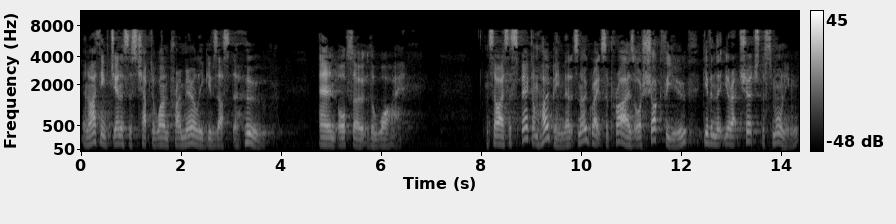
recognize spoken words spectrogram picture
And I think Genesis chapter 1 primarily gives us the who and also the why. And so I suspect, I'm hoping that it's no great surprise or shock for you, given that you're at church this morning,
